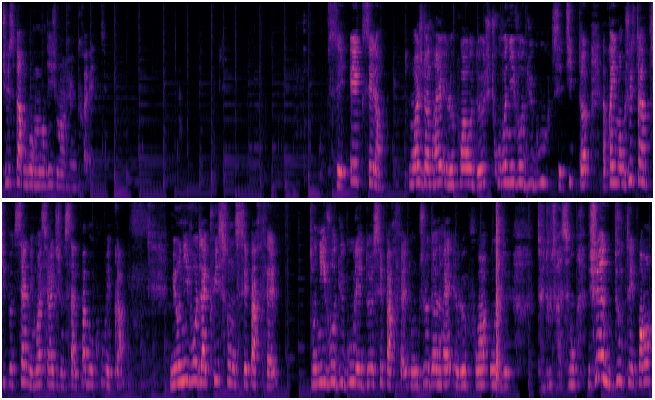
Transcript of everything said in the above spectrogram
Juste par gourmandise, je mange une crevette. C'est excellent. Moi, je donnerais le point aux deux. Je trouve au niveau du goût, c'est tip top. Après, il manque juste un petit peu de sel, mais moi, c'est vrai que je ne sale pas beaucoup mes plats. Mais au niveau de la cuisson, c'est parfait. Au niveau du goût, les deux, c'est parfait. Donc, je donnerai le point aux deux. De toute façon, je ne doutais pas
